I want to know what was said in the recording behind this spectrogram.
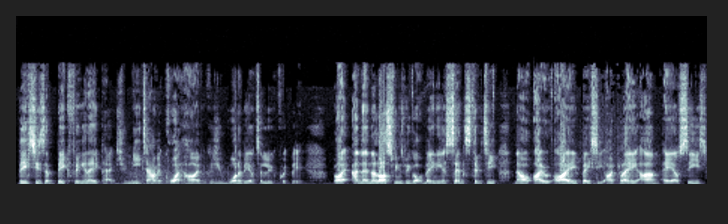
This is a big thing in Apex. You need to have it quite high because you want to be able to loot quickly. Right, and then the last things we got mainly is sensitivity. Now, I, I basically, I play um, ALCs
